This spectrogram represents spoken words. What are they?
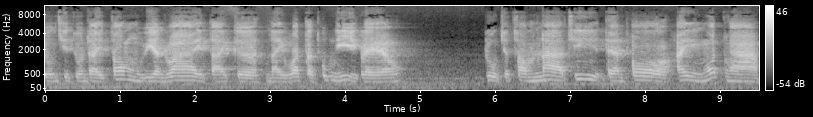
ดวงจิตดวงใดต้องเวียนว่ายตายเกิดในวัฏทุกนี้อีกแล้ว ลูกจะทำหน้าที่แทนพ่อให้งดงาม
